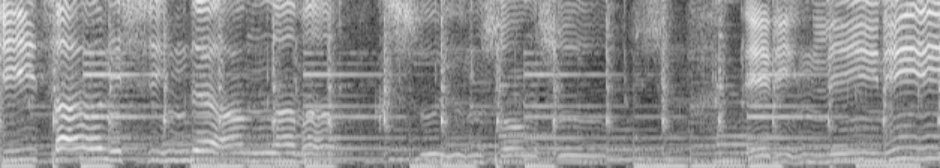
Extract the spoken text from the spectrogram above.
Çiğ tanesinde anlamak suyun sonsuz. Derinliğini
